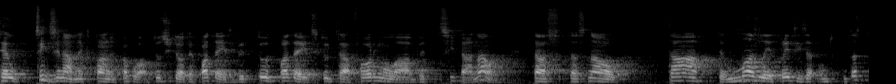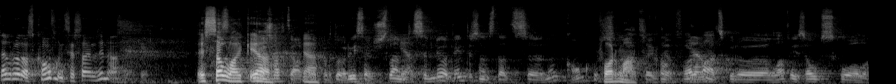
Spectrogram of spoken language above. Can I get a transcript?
tev cits zinātnēks pārmet paklāt, tu te pateici, bet tu pateici tur tā formulā, bet citā nav. tas, tas nav tā, tev mazliet precīzāk. un Tas tev rodas konflikts ar saviem zinātniekiem. Es savulaik, jā, Viņš atkārtoja jā. par to research slam. Jā. Tas ir ļoti interesants tāds, nu, konkurss, Formāts. Teikt, formāts, kur uh, Latvijas augstskola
